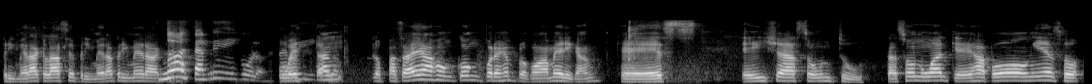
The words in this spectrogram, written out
primera clase, primera, primera. No, están ridículos. cuestan los pasajes a Hong Kong, por ejemplo, con American, que es Asia Zone 2. Está Zone 1, que es Japón y eso,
